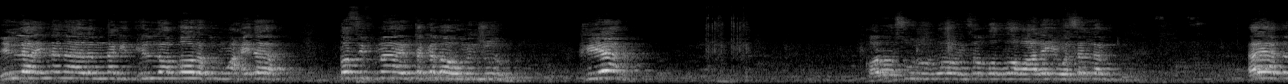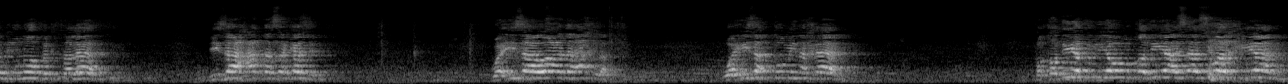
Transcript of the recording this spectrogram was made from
إلا إننا لم نجد إلا قالة واحدة تصف ما ارتكبه من جرم خيانة. قال رسول الله صلى الله عليه وسلم. آية المنافق ثلاث. إذا حدث كذب وإذا وعد أخلف وإذا اؤتمن خان. فقضية اليوم قضية أساسها الخيانة.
